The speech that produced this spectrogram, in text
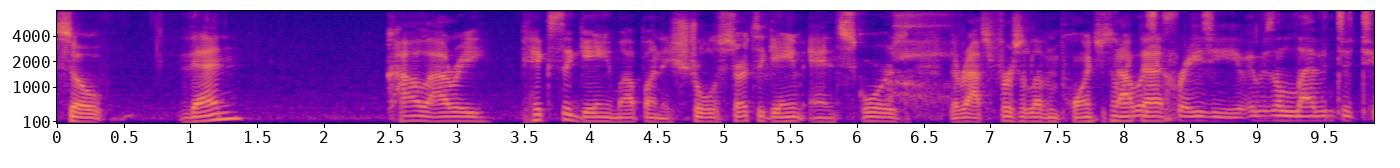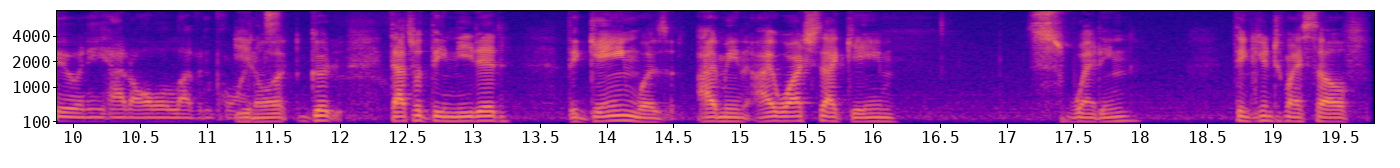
So then Kyle Lowry picks the game up on his shoulder, starts the game, and scores the Raps' first 11 points or something like That That was like that. crazy. It was eleven to two, and he had all eleven points. You know what? Good. That's what they needed. The game was, I mean, I watched that game sweating, thinking to myself,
